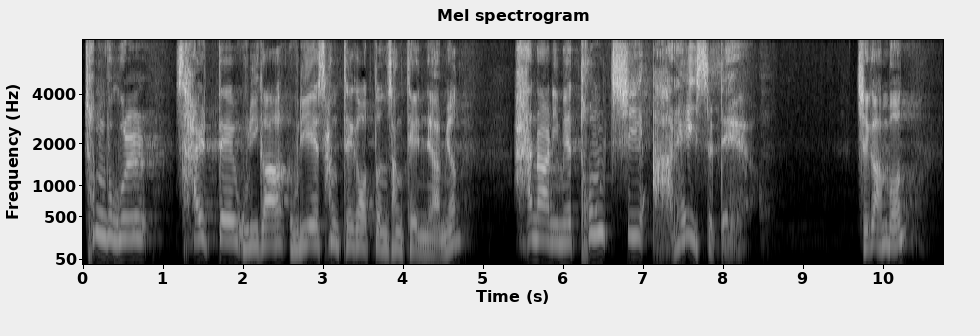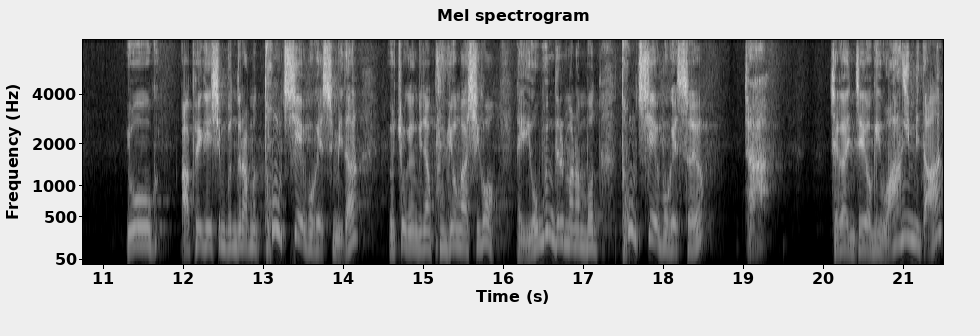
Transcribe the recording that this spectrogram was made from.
천국을 살 때 우리가, 우리의 상태가 어떤 상태였냐면 하나님의 통치 아래에 있을 때예요. 제가 한번 요 앞에 계신 분들 한번 통치해 보겠습니다. 이쪽엔 그냥 구경하시고 네, 요 분들만 한번 통치해 보겠어요. 자, 제가 이제 여기 왕입니다.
